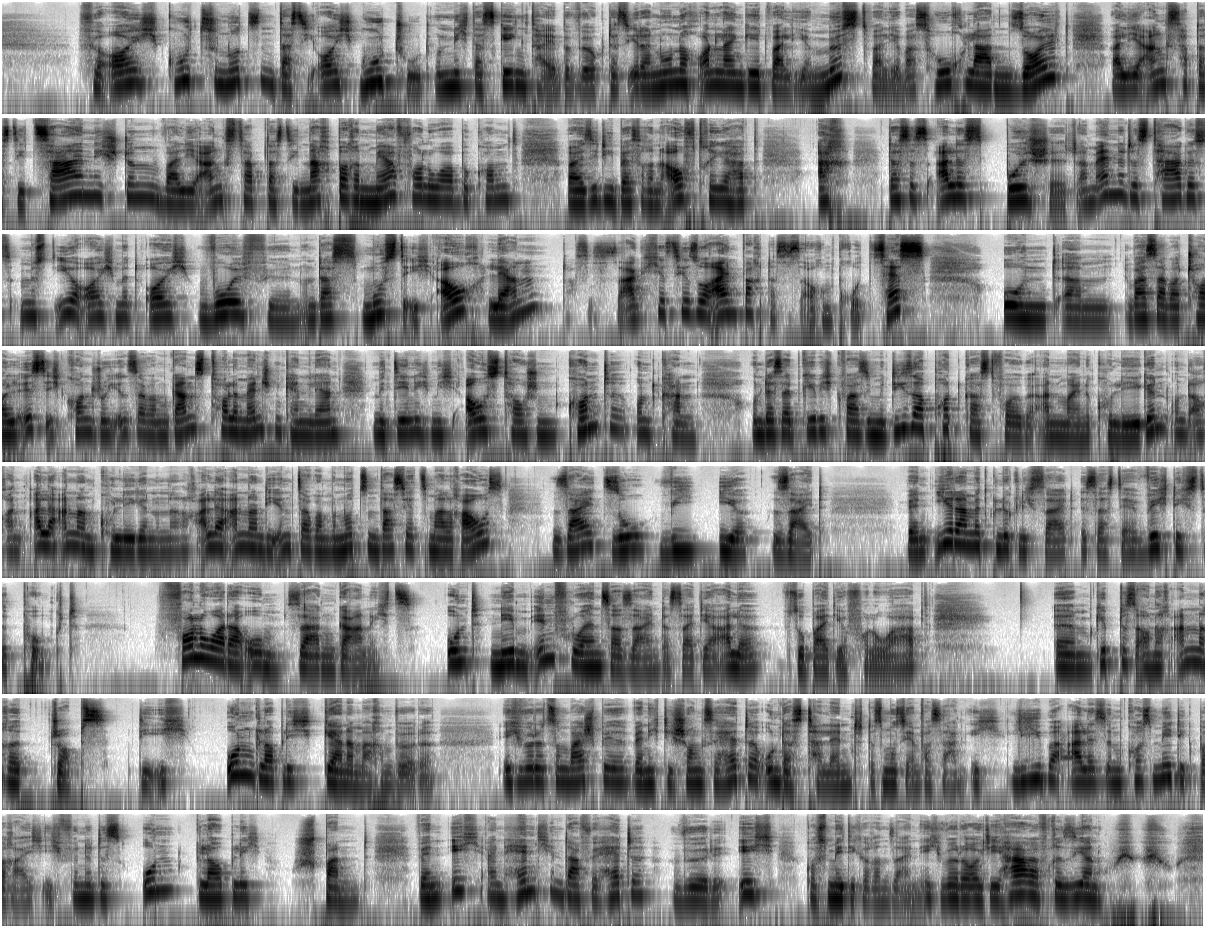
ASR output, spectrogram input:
für euch gut zu nutzen, dass sie euch gut tut und nicht das Gegenteil bewirkt, dass ihr dann nur noch online geht, weil ihr müsst, weil ihr was hochladen sollt, weil ihr Angst habt, dass die Zahlen nicht stimmen, weil ihr Angst habt, dass die Nachbarin mehr Follower bekommt, weil sie die besseren Aufträge hat. Ach, das ist alles Bullshit. Am Ende des Tages müsst ihr euch mit euch wohlfühlen. Und das musste ich auch lernen. Das sage ich jetzt hier so einfach. Das ist auch ein Prozess. Und ähm, was aber toll ist, ich konnte durch Instagram ganz tolle Menschen kennenlernen, mit denen ich mich austauschen konnte und kann. Und deshalb gebe ich quasi mit dieser Podcast-Folge an meine Kollegin und auch an alle anderen Kolleginnen und auch alle anderen, die Instagram benutzen, das jetzt mal raus. Seid so, wie ihr seid. Wenn ihr damit glücklich seid, ist das der wichtigste Punkt. Follower da oben sagen gar nichts. Und neben Influencer sein, das seid ihr alle, sobald ihr Follower habt, ähm, gibt es auch noch andere Jobs, die ich unglaublich gerne machen würde. Ich würde zum Beispiel, wenn ich die Chance hätte und das Talent, das muss ich einfach sagen, ich liebe alles im Kosmetikbereich. Ich finde das unglaublich spannend. Wenn ich ein Händchen dafür hätte, würde ich Kosmetikerin sein. Ich würde euch die Haare frisieren,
